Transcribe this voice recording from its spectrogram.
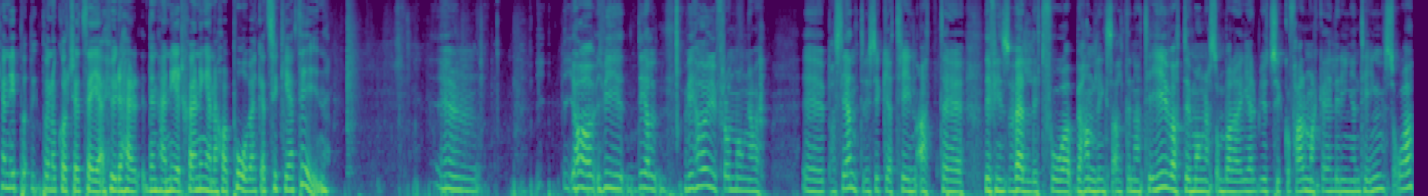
kan ni på, på något kort sätt säga hur det här, den här nedskärningarna har påverkat psykiatrin? Um, ja, vi, del, vi hör ju från många Eh, patienter i psykiatrin att eh, det finns väldigt få behandlingsalternativ, att det är många som bara erbjuds psykofarmaka eller ingenting. Så.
